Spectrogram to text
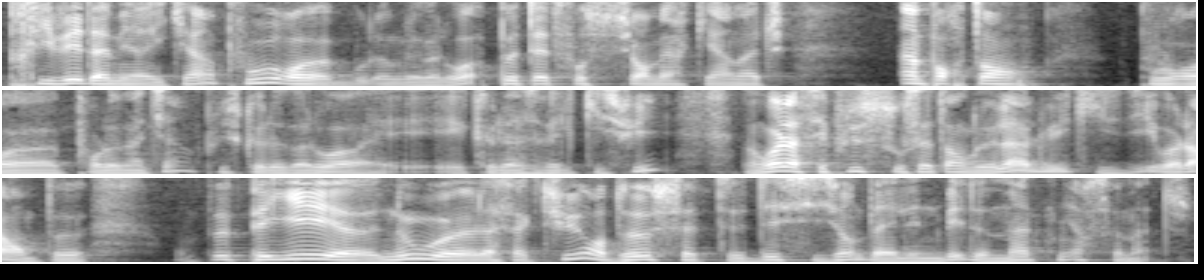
privé d'Américains pour Boulogne-le-Valois. Peut-être Fos-sur-Mer qui est un match important pour, euh, pour le maintien, plus que le Valois et, et que l'Asvel qui suit. Donc voilà, c'est plus sous cet angle-là, lui, qui se dit voilà, on peut, on peut payer, euh, nous, euh, la facture de cette décision de la LNB de maintenir ce match.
